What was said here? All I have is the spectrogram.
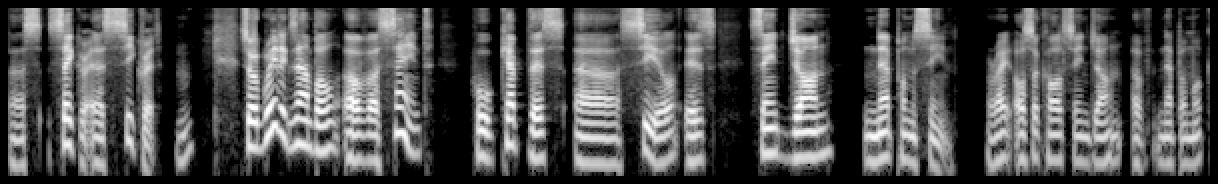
uh, sacred, uh, secret. Hmm? So a great example of a saint who kept this uh, seal is Saint John Nepomucene, all right, also called Saint John of Nepomuk.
